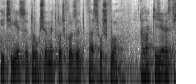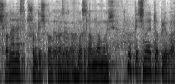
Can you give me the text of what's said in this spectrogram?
И чигес это уксемет кошкозы на сушку. А так кижерес тишко не шум тишко В основном, ну, печное топливо.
